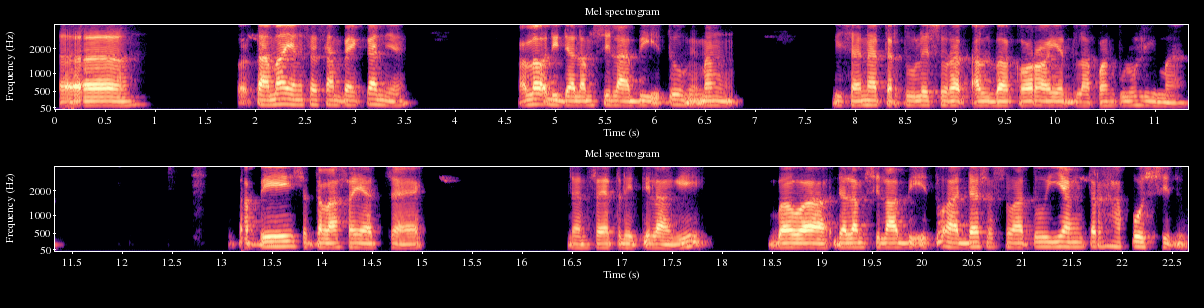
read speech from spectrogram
Uh, eh, pertama yang saya sampaikan ya, kalau di dalam silabi itu memang di sana tertulis surat Al-Baqarah ayat 85. Tapi setelah saya cek dan saya teliti lagi, bahwa dalam silabi itu ada sesuatu yang terhapus itu.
